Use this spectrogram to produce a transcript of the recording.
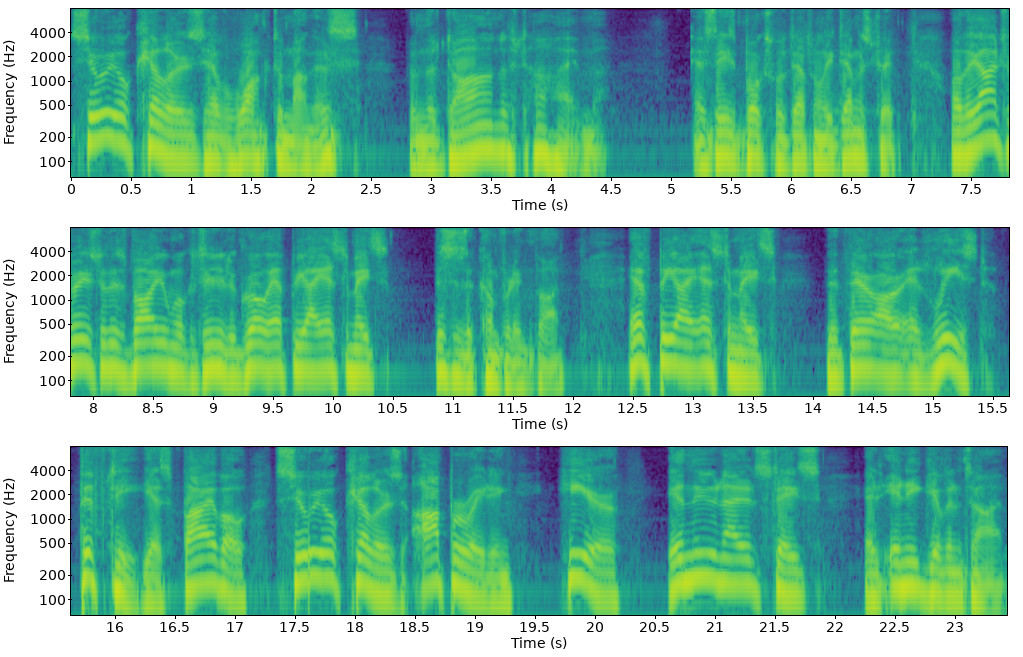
Serial killers have walked among us from the dawn of time, as these books will definitely demonstrate. While the entrees to this volume will continue to grow, FBI estimates this is a comforting thought. FBI estimates that there are at least 50, yes, 50 serial killers operating here in the United States at any given time.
